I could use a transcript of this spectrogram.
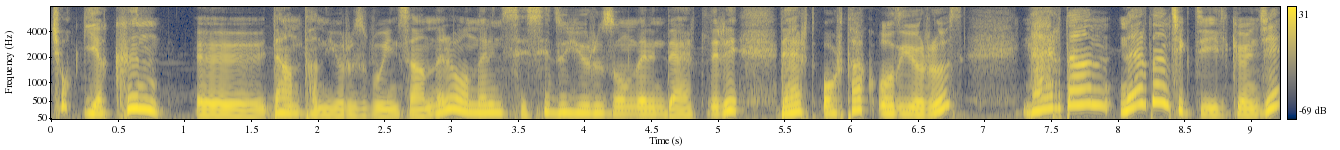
çok yakın dan tanıyoruz bu insanları. Onların sesi duyuyoruz, onların dertleri, dert ortak oluyoruz. Nereden nereden çıktı ilk önce?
